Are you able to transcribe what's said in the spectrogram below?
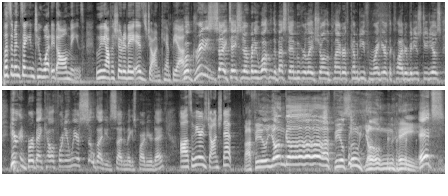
plus some insight into what it all means. Leading off the show today is John Campea. Well, greetings and salutations, everybody. Welcome to the best damn movie related show on the planet Earth, coming to you from right here at the Collider Video Studios here in Burbank, California. And we are so glad you decided to make us part of your day. Also, here is Jon Schnepp. I feel younger. I feel so young. Hey. It's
